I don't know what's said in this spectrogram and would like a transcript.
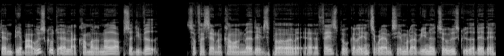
den bliver bare udskudt, eller kommer der noget op, så de ved? Så for eksempel, der kommer en meddelelse på øh, Facebook eller Instagram, og siger, at vi er nødt til at udskyde, og det er det.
